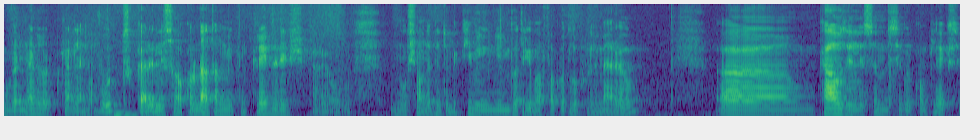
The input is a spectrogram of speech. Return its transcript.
guvernărilor pe care le-am avut, care li s-au acordat anumite încredere și care au, nu și-au îndeplinit obiectivele, din potriva au făcut lucrurile mai rău. Uh, cauzele sunt, sigur, complexe,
